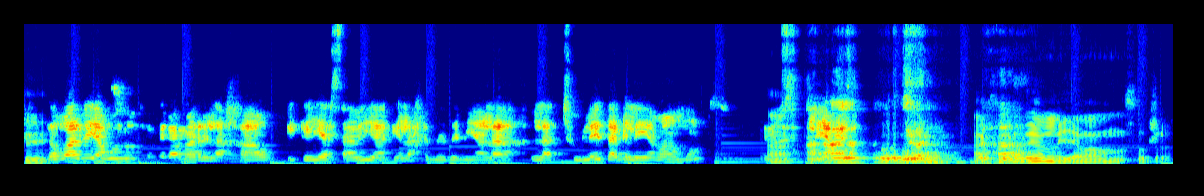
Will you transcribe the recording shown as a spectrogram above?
Luego había alguno que era más relajado y que ya sabía que la gente tenía la, chuleta que le llamamos. ah, ah el acordeón. Acordeón le llamamos nosotros.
